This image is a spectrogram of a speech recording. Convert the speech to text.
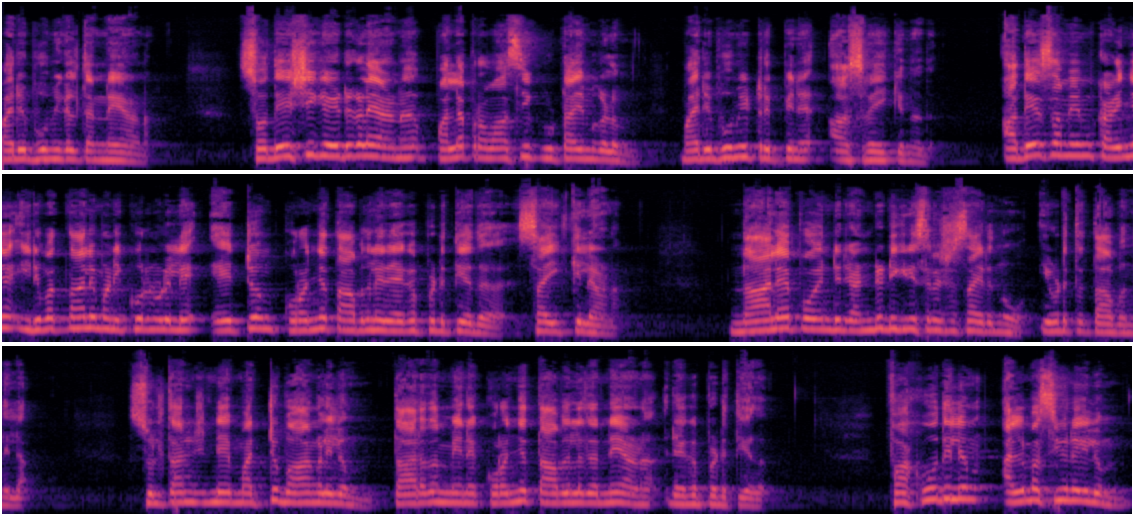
മരുഭൂമികൾ തന്നെയാണ്. സ്വദേശി ഗൈഡുകളെയാണ് പല പ്രവാസി കൂട്ടായ്മകളും മരുഭൂമി ട്രിപ്പിന് ആശ്രയിക്കുന്നത്. അതേസമയം കഴിഞ്ഞ ഇരുപത്തിനാല് മണിക്കൂറിനുള്ളിലെ ഏറ്റവും കുറഞ്ഞ താപനില രേഖപ്പെടുത്തിയത് സൈക്കിളാണ്. നാല് പോയിന്റ് രണ്ട് ഡിഗ്രി സെൽഷ്യസ് ആയിരുന്നു ഇവിടുത്തെ താപനില. സുൽത്താനറ്റിന്റെ മറ്റു ഭാഗങ്ങളിലും താരതമ്യേന കുറഞ്ഞ താപനില തന്നെയാണ് രേഖപ്പെടുത്തിയത്. ഫഹൂദിലും അൽമസ്യൂനയിലും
